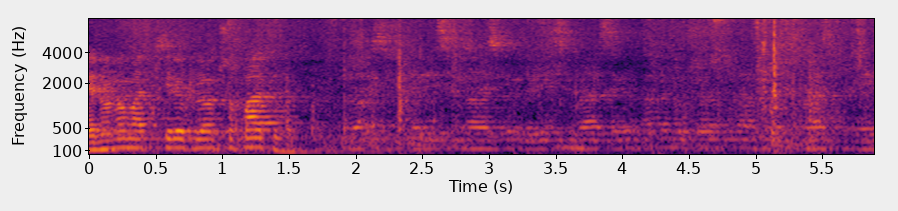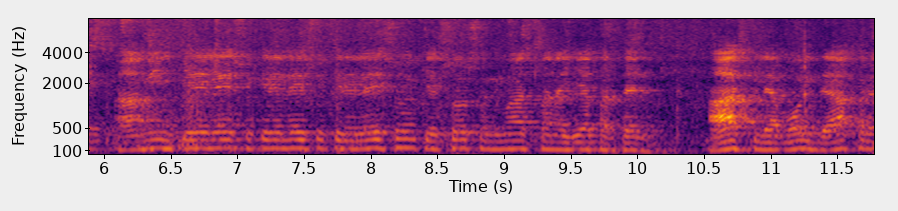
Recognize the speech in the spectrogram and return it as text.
Εν ονόματι Κύριε Πλόξο Πάτη. Αμήν Κύριε Λέησου, Κύριε Λέησου, Κύριε Λέησου και σώσον ημάς Παναγία Παρτένε. Άσχηλε αμόλυντε άφρε,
